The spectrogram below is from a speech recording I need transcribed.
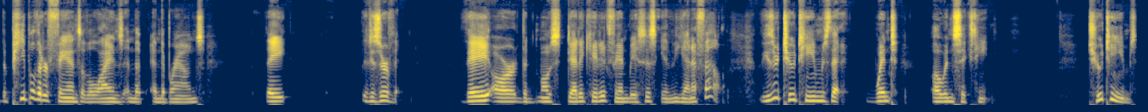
the people that are fans of the Lions and the and the Browns, they they deserve it. They are the most dedicated fan bases in the NFL. These are two teams that went 0 and 16. Two teams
